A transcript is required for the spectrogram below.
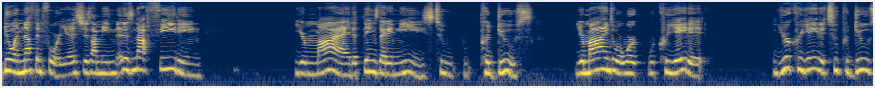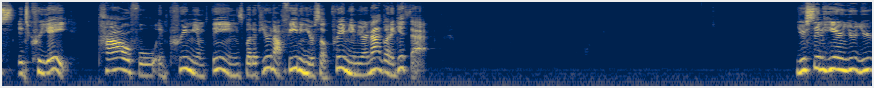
doing nothing for you. It's just, I mean, it's not feeding your mind the things that it needs to produce. Your minds were, were, were created, you're created to produce and to create powerful and premium things. But if you're not feeding yourself premium, you're not going to get that. You're sitting here and you're you're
